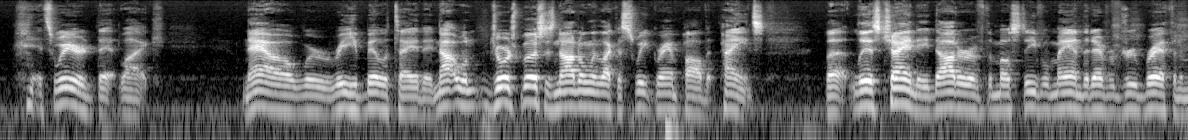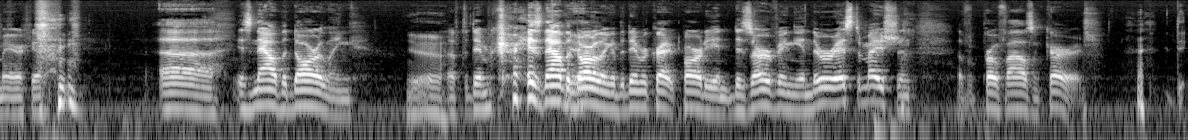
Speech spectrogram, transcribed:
it's weird that like now we're rehabilitated. Not well, George Bush is not only like a sweet grandpa that paints, but Liz Cheney, daughter of the most evil man that ever drew breath in America, uh, is now the darling Yeah. of the Democrat. Is now the Yeah. darling of the Democratic Party and deserving, in their estimation, of a profiles and courage. D-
